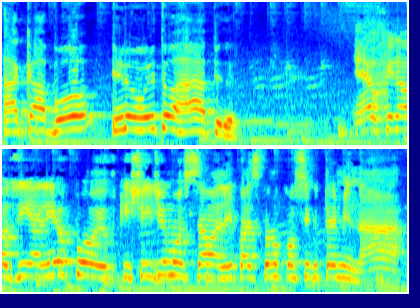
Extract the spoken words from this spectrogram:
acabou indo muito rápido. É, o finalzinho ali, eu, pô, eu fiquei cheio de emoção ali, quase que eu não consigo terminar.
